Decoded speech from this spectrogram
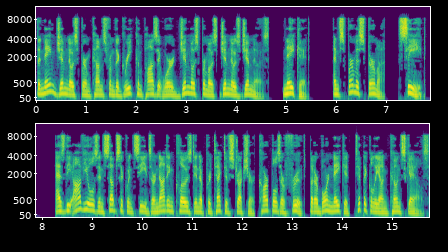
The name gymnosperm comes from the Greek composite word gymnospermos gymnos gymnos, naked, and sperma sperma, seed. As the ovules and subsequent seeds are not enclosed in a protective structure carpels or fruit, but are born naked, typically on cone scales.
